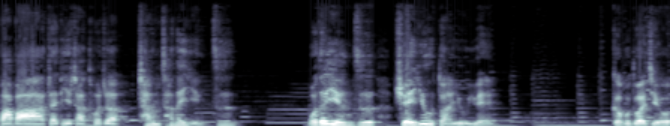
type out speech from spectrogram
爸爸在地上拖着长长的影子，我的影子却又短又圆。隔不多久，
